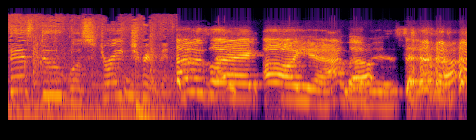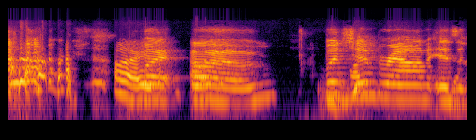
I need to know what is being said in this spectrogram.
This dude was straight tripping. I was like, oh yeah, I love yep. this. All right. But um. But Jim Brown is an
